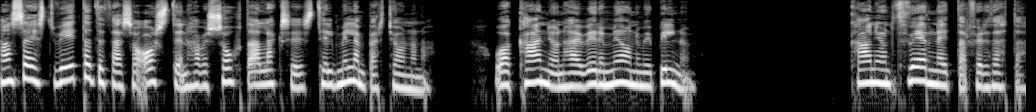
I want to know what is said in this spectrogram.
Hann segist vitandi þess að Austin hafið sótt Alexis til Millenberg-tjónana og að Kanjón hafi verið með honum í bílnum. Kanjón þver neytar fyrir þetta.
